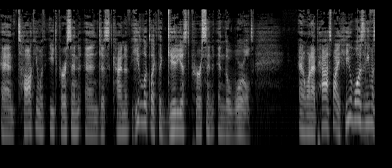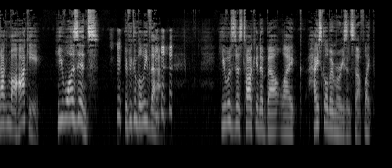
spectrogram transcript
and talking with each person and just kind of he looked like the giddiest person in the world. And when I passed by, he wasn't even talking about hockey. He wasn't. if you can believe that. he was just talking about like high school memories and stuff. Like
